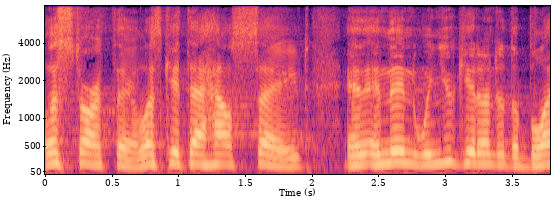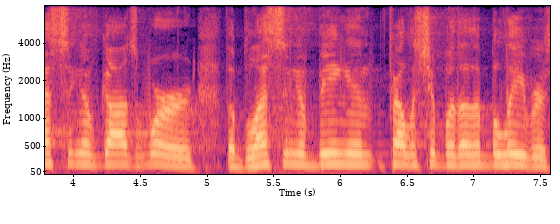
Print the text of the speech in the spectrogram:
Let's start there. Let's get that house saved. And, and then when you get under the blessing of God's word, the blessing of being in fellowship with other believers,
